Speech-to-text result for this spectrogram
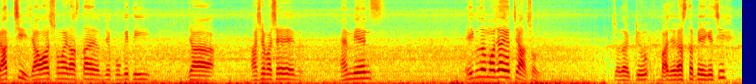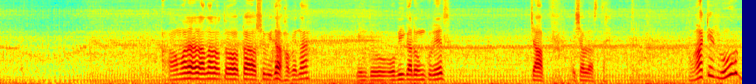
যাচ্ছি, যাওয়ার সময় রাস্তায় যে প্রকৃতি, যা আশেপাশের অ্যাম্বিয়েন্স এইগুলো মজাই হচ্ছে আসল। চলো একটু বাজে রাস্তা পেয়ে গেছি। আমার আর আনার অতটা অসুবিধা হবে না। কিন্তু অভিক আর অঙ্কুরের চাপ এসব রাস্তা হোয়াট এ রোড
